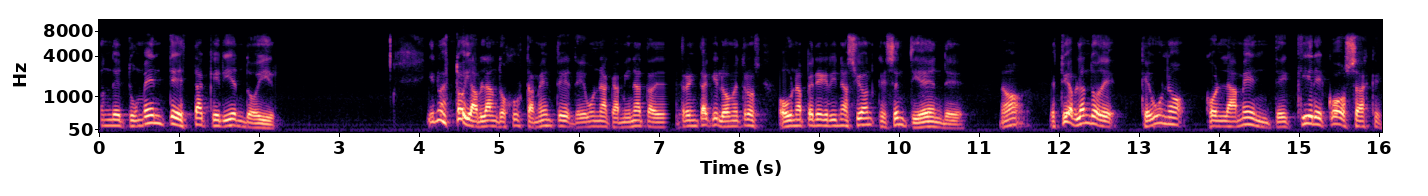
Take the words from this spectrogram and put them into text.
donde tu mente está queriendo ir. Y no estoy hablando justamente de una caminata de 30 kilómetros o una peregrinación que se entiende, ¿no? Estoy hablando de que uno con la mente quiere cosas que,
